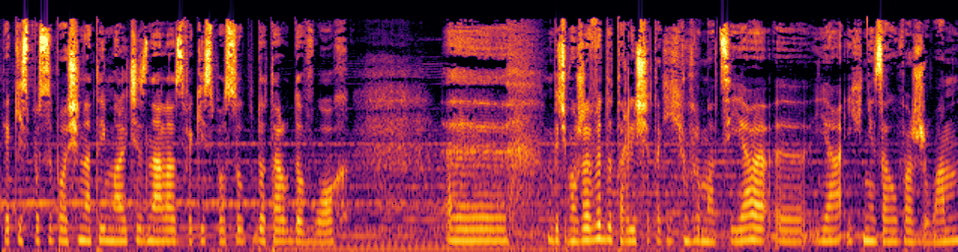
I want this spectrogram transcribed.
w jaki sposób on się na tej Malcie znalazł, w jaki sposób dotarł do Włoch. E, być może wy dotarliście takich informacji, ja, e, ja ich nie zauważyłam.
